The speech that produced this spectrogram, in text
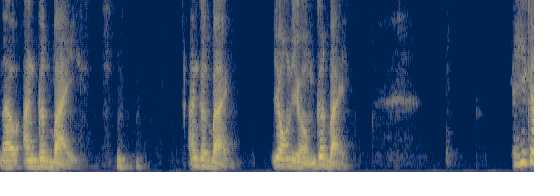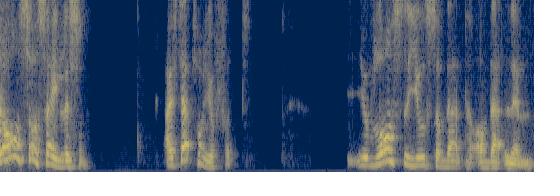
Now, and goodbye. and goodbye. You're on your own. Goodbye. He could also say, listen, I've stepped on your foot. You've lost the use of that, of that limb.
